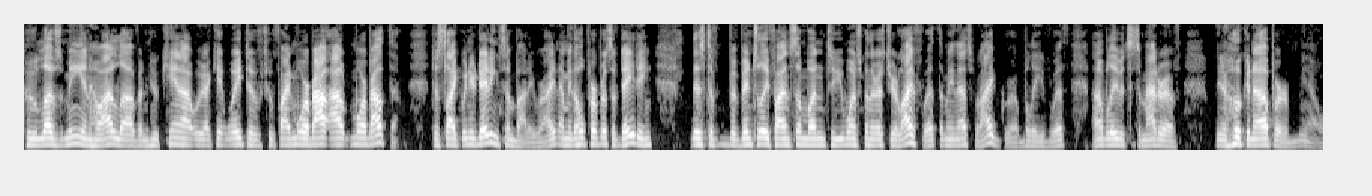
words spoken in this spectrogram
who loves me and who I love and who cannot I can't wait to to find more about out more about them. Just like when you're dating somebody, right? I mean, the whole purpose of dating is to eventually find someone to you want to spend the rest of your life with. I mean, that's what I grew up believe with. I don't believe it's just a matter of you know, hooking up or, you know,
